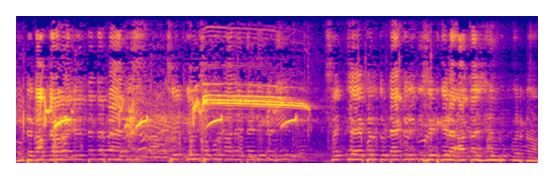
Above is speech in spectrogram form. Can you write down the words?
मोठं काम करावं परंतु टॅकल इनिशिएट केला आकाश करणं.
